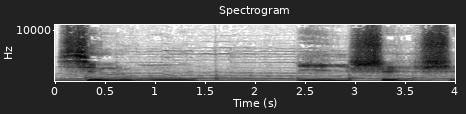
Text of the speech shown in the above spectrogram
心无一事时。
